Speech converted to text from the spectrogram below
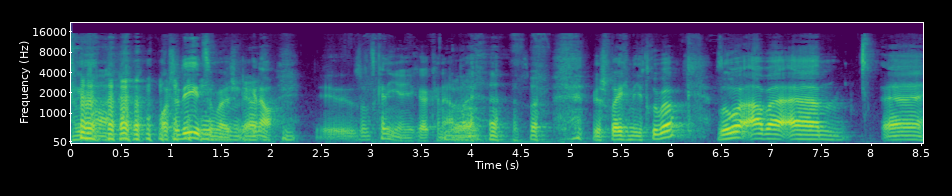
genau. Otto.de zum Beispiel, ja. genau. Äh, sonst kenne ich ja gar keine andere. Ja. wir sprechen nicht drüber. So, aber ähm, äh,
